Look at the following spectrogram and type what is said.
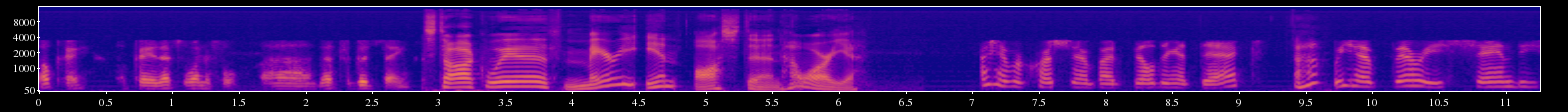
Okay, okay, that's wonderful. Uh, that's a good thing. Let's talk with Mary in Austin. How are you? I have a question about building a deck. Uh-huh. We have very sandy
